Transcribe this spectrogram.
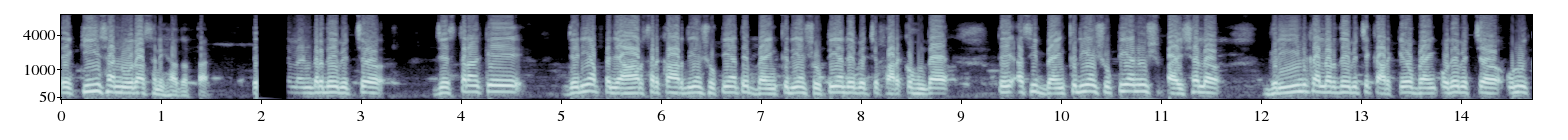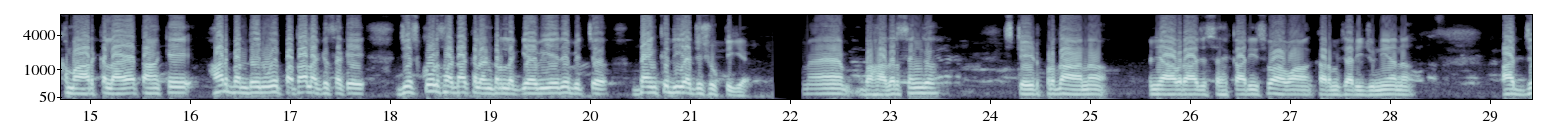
ਤੇ ਕੀ ਸਾਨੂੰ ਉਹਦਾ ਸੁਨੇਹਾ ਦਿੱਤਾ ਹੈ। ਕੈਲੰਡਰ ਦੇ ਵਿੱਚ ਜਿਸ ਤਰ੍ਹਾਂ ਕਿ ਜਿਹੜੀਆਂ ਪੰਜਾਬ ਸਰਕਾਰ ਦੀਆਂ ਛੁੱਟੀਆਂ ਤੇ ਬੈਂਕ ਦੀਆਂ ਛੁੱਟੀਆਂ ਦੇ ਵਿੱਚ ਫ਼ਰਕ ਹੁੰਦਾ ਹੈ, ਤੇ ਅਸੀਂ ਬੈਂਕ ਦੀਆਂ ਛੁੱਟੀਆਂ ਨੂੰ ਸਪੈਸ਼ਲ ਗ੍ਰੀਨ ਕਲਰ ਦੇ ਵਿੱਚ ਕਰਕੇ ਉਹ ਬੈਂਕ ਉਹਦੇ ਵਿੱਚ ਉਹਨੂੰ ਇੱਕ ਮਾਰਕ ਲਾਇਆ ਤਾਂ ਕਿ ਹਰ ਬੰਦੇ ਨੂੰ ਇਹ ਪਤਾ ਲੱਗ ਸਕੇ ਜਿਸ ਕੋਲ ਸਾਡਾ ਕੈਲੰਡਰ ਲੱਗਿਆ ਵੀ ਇਹਦੇ ਵਿੱਚ ਬੈਂਕ ਦੀ ਅੱਜ ਛੁੱਟੀ ਹੈ ਮੈਂ ਬਹਾਦਰ ਸਿੰਘ, ਸਟੇਟ ਪ੍ਰਧਾਨ, ਪੰਜਾਬ ਰਾਜ ਸਹਿਕਾਰੀ ਸਭਾਵਾਂ, ਕਰਮਚਾਰੀ ਯੂਨੀਅਨ ਅੱਜ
